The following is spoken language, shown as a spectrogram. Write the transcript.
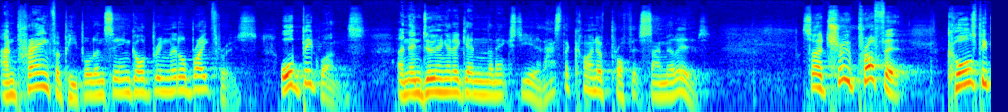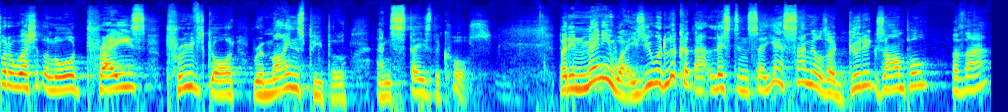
and praying for people and seeing God bring little breakthroughs or big ones and then doing it again the next year. That's the kind of prophet Samuel is. So a true prophet calls people to worship the Lord, prays, proves God, reminds people, and stays the course. But in many ways, you would look at that list and say, yes, Samuel's a good example of that.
